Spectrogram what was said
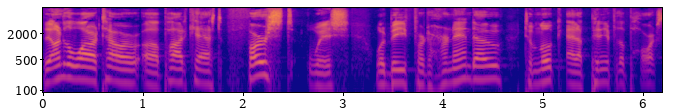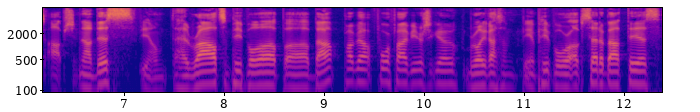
The Under the Water Tower uh, podcast first wish would be for Hernando to look at a penny for the parks option. Now, this you know had riled some people up uh, about probably about four or five years ago. Really got some you know, people were upset about this.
